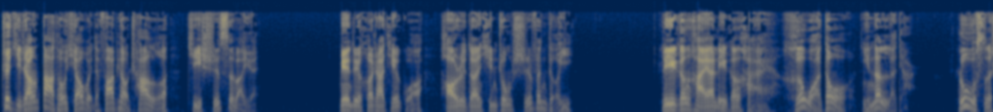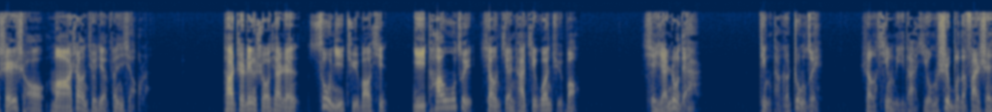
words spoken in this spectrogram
这几张大头小尾的发票差额计十四万元。面对核查结果，郝瑞端心中十分得意。李庚海呀，李庚海，和我斗你嫩了点鹿死谁手，马上就见分晓了。他指令手下人送你举报信。以贪污罪向检察机关举报，写严重点定他个重罪，让姓李的永世不得翻身。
